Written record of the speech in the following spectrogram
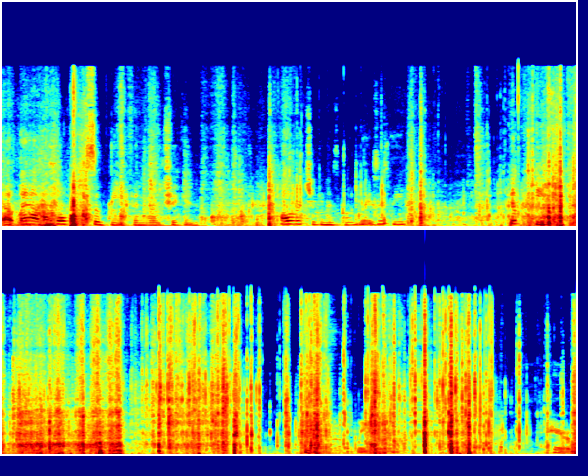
Uh, we have a whole box of beef and no chicken. All of our chicken is gone. Wait, is this beef? Yep, beef. Beef. Wait. Terrible.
